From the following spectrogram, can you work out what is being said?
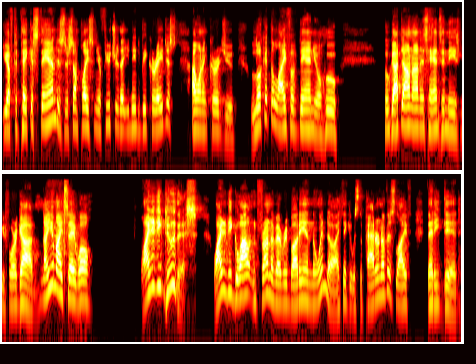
Do you have to take a stand? Is there some place in your future that you need to be courageous? I want to encourage you. Look at the life of Daniel, who, who got down on his hands and knees before God. Now, you might say, well, why did he do this? Why did he go out in front of everybody in the window? I think it was the pattern of his life that he did.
